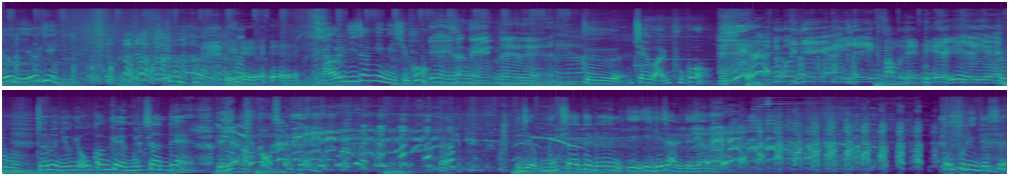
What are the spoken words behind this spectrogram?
여기 여기 마을 이장님이시고 예, 이장님. 네, 네. 그 제 와이프고 예, 예, 예, 예, 사모님. 예, 예, 예. 그리고 저는 여기 옥강교회 목사인데 예, 목사님. 이제 목사들은 이, 이게 잘 되잖아. 오프닝 됐어요?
